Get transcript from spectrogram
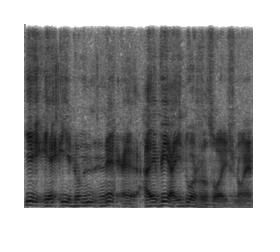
E, e, e eh, havia aí duas razões, não é?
